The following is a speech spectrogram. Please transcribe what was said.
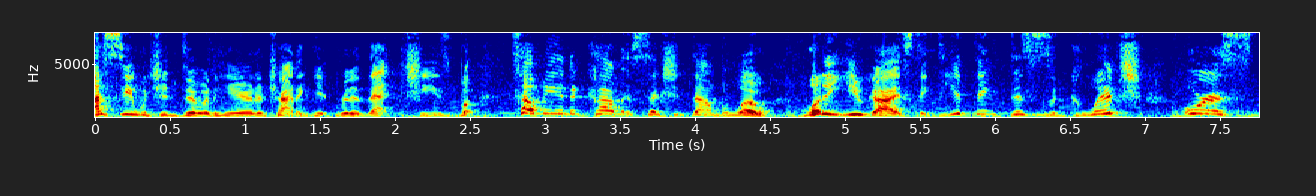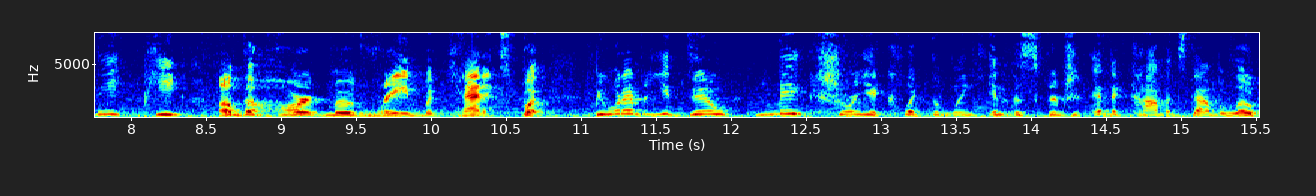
I see what you're doing here to try to get rid of that cheese, but tell me in the comment section down below, what do you guys think? Do you think this is a glitch or a sneak peek of the hard mode raid mechanics? But be whatever you do, make sure you click the link in the description and the comments down below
